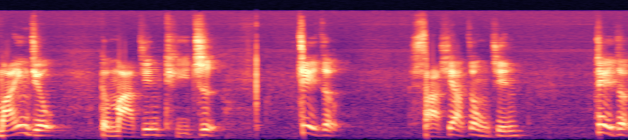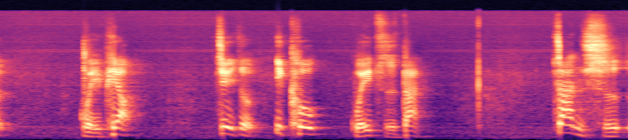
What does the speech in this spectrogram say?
马英九的马金体制，借着撒下重金，借着鬼票，借着一颗。鬼子弹暂时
